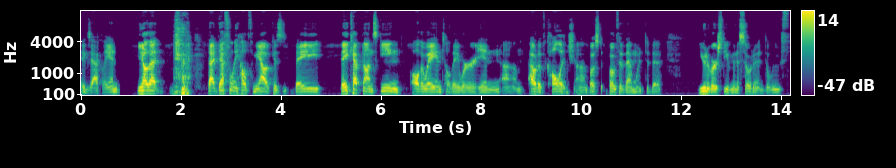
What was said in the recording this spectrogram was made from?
exactly, and you know that that definitely helped me out because they they kept on skiing all the way until they were in um, out of college. Um, both both of them went to the University of Minnesota in Duluth.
